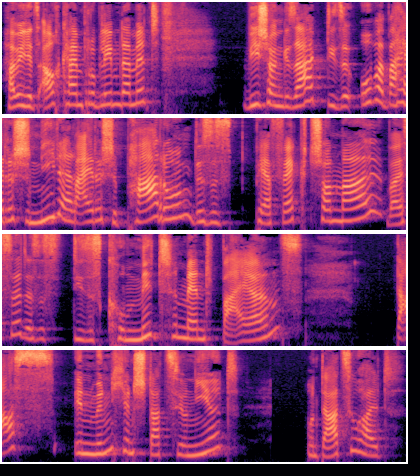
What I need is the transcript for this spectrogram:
habe ich jetzt auch kein Problem damit. Wie schon gesagt, diese oberbayerische, niederbayerische Paarung, das ist perfekt schon mal, weißt du, das ist dieses Commitment Bayerns, das in München stationiert und dazu halt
